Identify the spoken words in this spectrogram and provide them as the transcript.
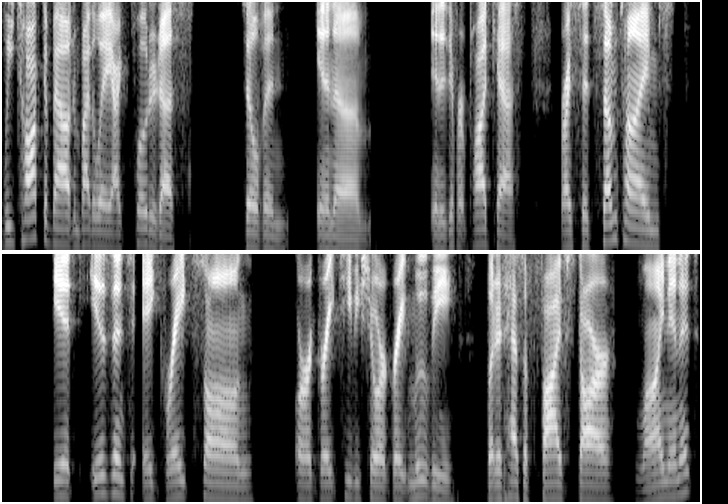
we talked about and by the way i quoted us sylvan in um in a different podcast where I said sometimes it isn't a great song or a great TV show or a great movie, but it has a five star line in it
